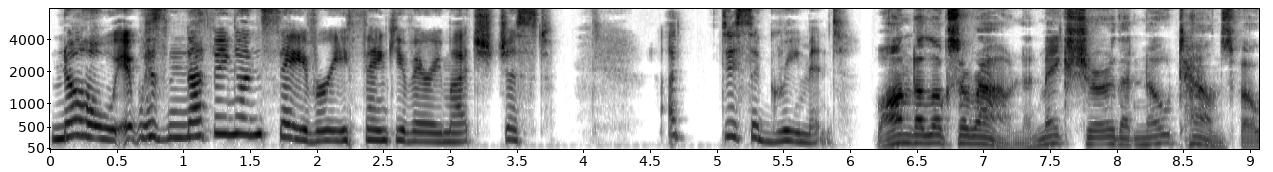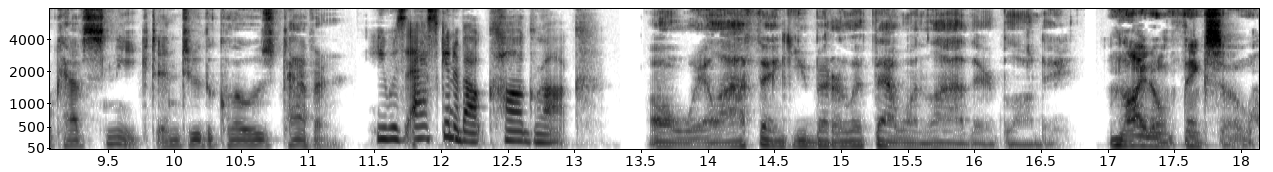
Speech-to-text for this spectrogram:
No, it was nothing unsavory, thank you very much. Just a disagreement. Wanda looks around and makes sure that no townsfolk have sneaked into the closed tavern. He was asking about Cogrock. Oh, well, I think you better let that one lie there, Blondie. I don't think so.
